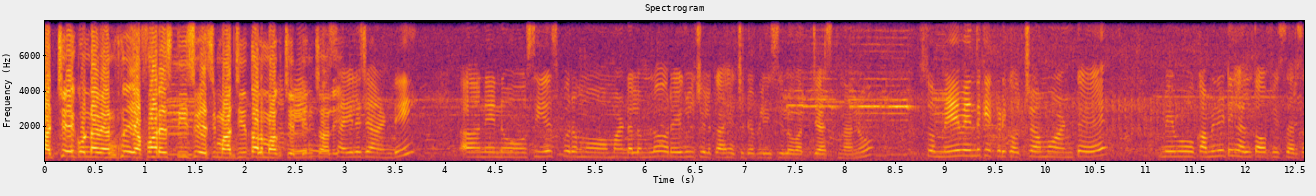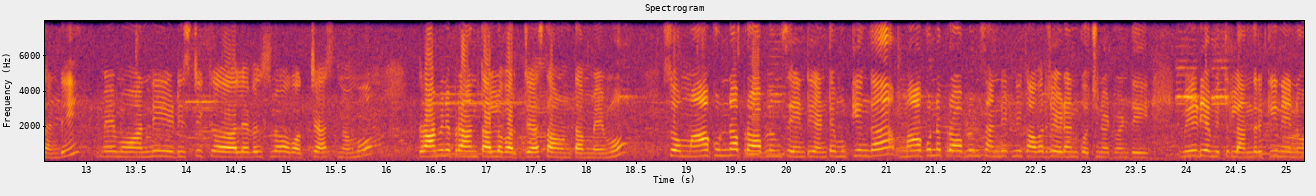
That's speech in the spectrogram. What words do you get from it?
కట్ చేయకుండా వెంటనే ఎఫ్ఆర్ఎస్ తీసివేసి మా జీతాలు మాకు చెల్లించాలి. శైలజ అండి. నేను సిఎస్పురం మండలంలో రేగుల చిలుక హెచ్డబ్ల్యూసీలో వర్క్ చేస్తున్నాను. సో మేము ఎందుకు ఇక్కడికి వచ్చాము అంటే మేము కమ్యూనిటీ హెల్త్ ఆఫీసర్స్ అండి. మేము అన్ని డిస్టిక్ లెవెల్స్లో వర్క్ చేస్తున్నాము. గ్రామీణ ప్రాంతాల్లో వర్క్ చేస్తూ ఉంటాం మేము. సో మాకున్న ప్రాబ్లమ్స్ ఏంటి అంటే ముఖ్యంగా మాకున్న ప్రాబ్లమ్స్ అన్నిటిని కవర్ చేయడానికి వచ్చినటువంటి మీడియా మిత్రులందరికీ నేను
